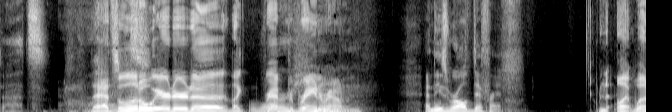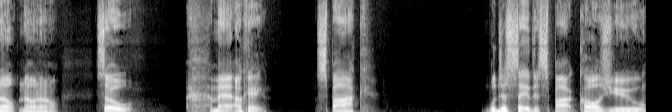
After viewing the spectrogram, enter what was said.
That's That's a little weirder to like wrap your brain human. around. And these were all different. N- like, well, no, no, no. no. So, okay, Spock. We'll just say that Spock calls you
